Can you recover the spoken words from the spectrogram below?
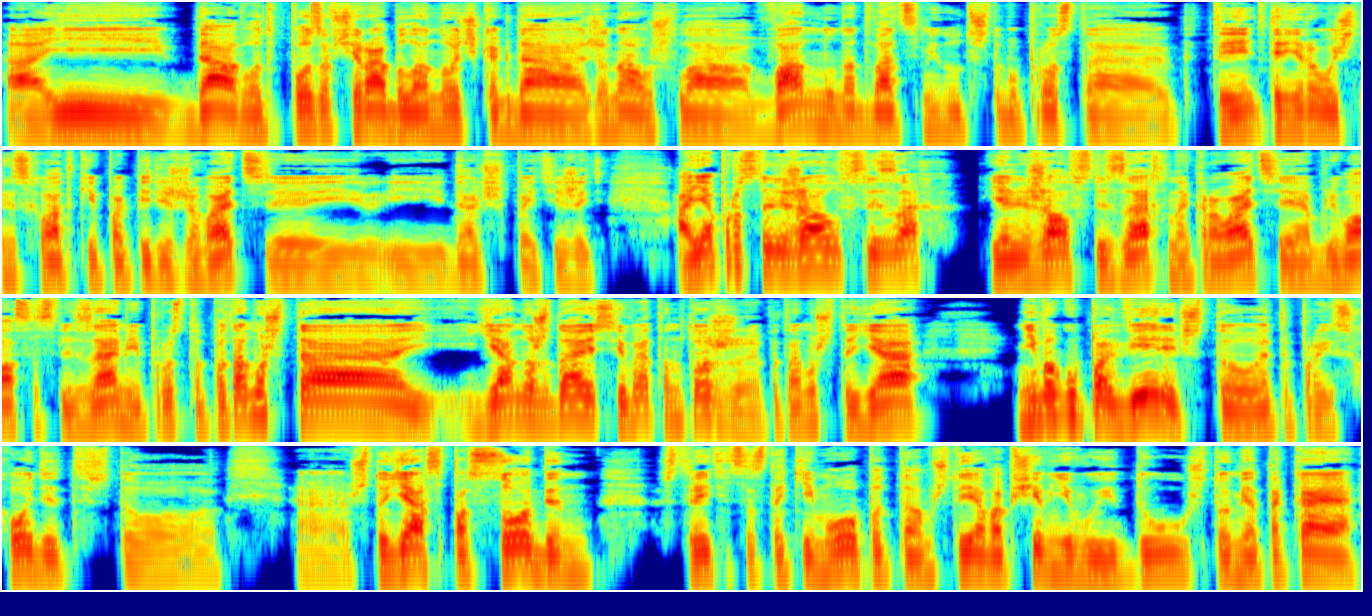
А, и да, вот позавчера была ночь, когда жена ушла в ванну на 20 минут, чтобы просто тренировочные схватки попереживать э, и, и дальше пойти жить. А я просто лежал в слезах. Я лежал в слезах на кровати, обливался слезами, просто потому что я нуждаюсь и в этом тоже, потому что я не могу поверить, что это происходит, что, э, что я способен встретиться с таким опытом, что я вообще в него иду, что у меня такая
